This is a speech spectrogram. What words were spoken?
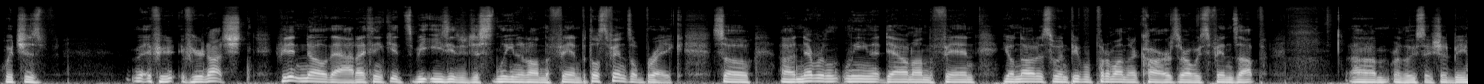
Which is if you if you're not sh- if you didn't know that, I think it'd be easy to just lean it on the fin, but those fins will break. So uh, never lean it down on the fin. You'll notice when people put them on their cars, they're always fins up, um, or at least they should be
